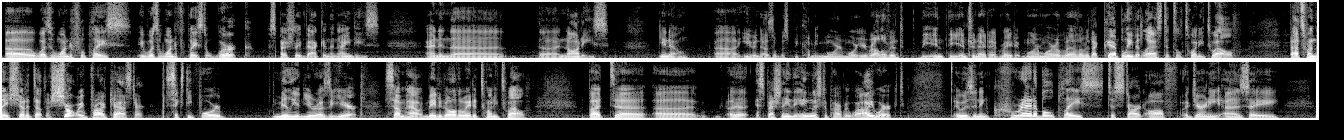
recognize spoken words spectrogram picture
uh, was a wonderful place. It was a wonderful place to work, especially back in the '90s and in the the noughties. You know, uh, even as it was becoming more and more irrelevant, the in, the internet had made it more and more relevant. I can't believe it lasted till 2012. That's when they shut it down. A shortwave broadcaster, 64 million euros a year somehow. It made it all the way to 2012. But uh, uh, uh, especially in the English department where I worked, it was an incredible place to start off a journey as a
